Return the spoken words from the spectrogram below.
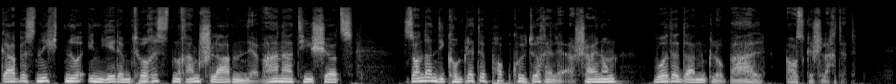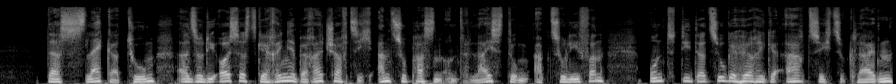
gab es nicht nur in jedem Touristenramschladen Nirvana-T-Shirts, sondern die komplette popkulturelle Erscheinung wurde dann global ausgeschlachtet. Das Slackertum, also die äußerst geringe Bereitschaft, sich anzupassen und Leistung abzuliefern, und die dazugehörige Art, sich zu kleiden,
